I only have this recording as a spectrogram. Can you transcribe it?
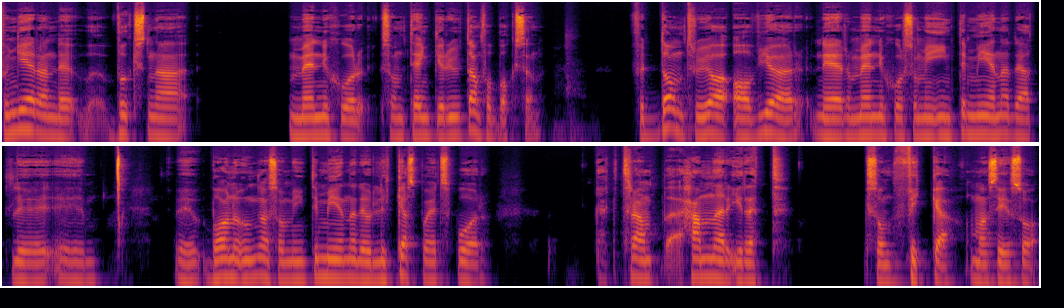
fungerande vuxna människor som tänker utanför boxen. För de tror jag avgör när människor som inte menade att eh, eh, eh, barn och unga som inte menade att lyckas på ett spår tramp, hamnar i rätt som ficka, om man säger så.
